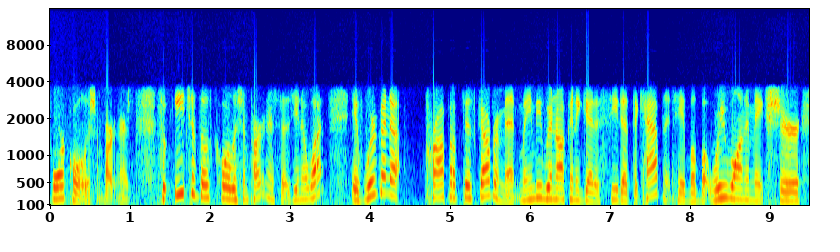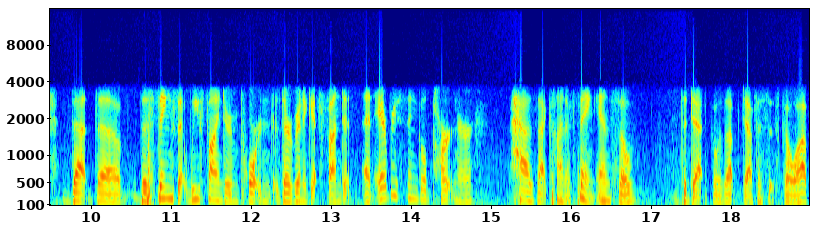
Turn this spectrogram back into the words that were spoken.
four coalition partners. So each of those coalition partners says, you know what? If we're going to prop up this government. Maybe we're not going to get a seat at the cabinet table, but we want to make sure that the the things that we find are important they're going to get funded. And every single partner has that kind of thing. And so the debt goes up, deficits go up,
